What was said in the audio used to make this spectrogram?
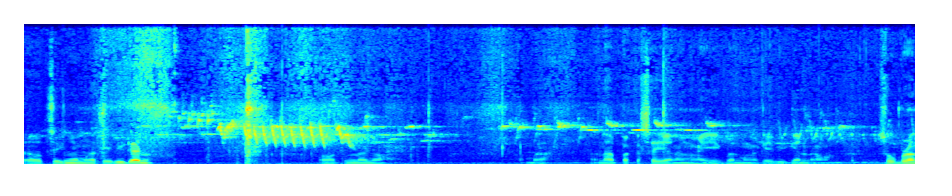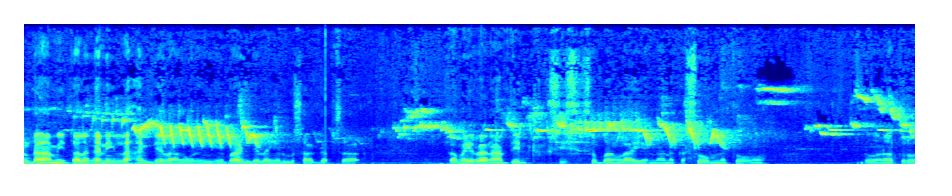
Out sa inyo mga kaibigan. O tingnan nyo. Ba napakasaya ng mga ibon mga kaibigan o, sobrang dami talaga nila. Hindi lang yung iba hindi lang yun masagap sa kamera natin kasi sobrang layo na nakazoom na to oh. doon na to.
